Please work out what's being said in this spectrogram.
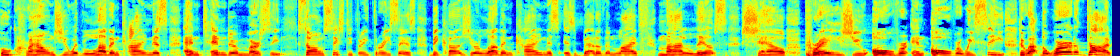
who crowns you with loving kindness and tender mercy. Psalm 63 3 says, Because your loving kindness is better than life, my lips shall praise you over and over. We see throughout the Word of God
